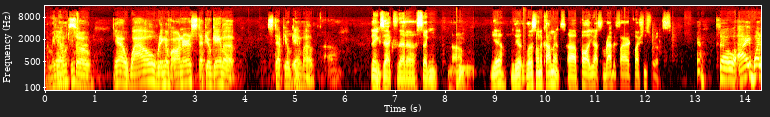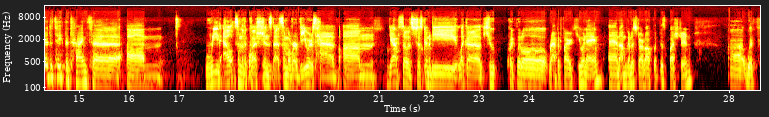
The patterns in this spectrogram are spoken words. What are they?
Well, Maybe I'll yeah. look into So, yeah. Wow. Ring of Honor. Step your game up. Step your Yeah. game up. Thanks, Zach, for that uh, segment. Um, yeah, let, let us know in the comments. Uh, Paul, you got some rapid fire questions for us? So I wanted to take the time to um, read out some of the questions that some of our viewers have. Um, yeah, so it's just going to be like a cute, quick little rapid fire Q and A, and I'm going to start off with this question, uh, with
